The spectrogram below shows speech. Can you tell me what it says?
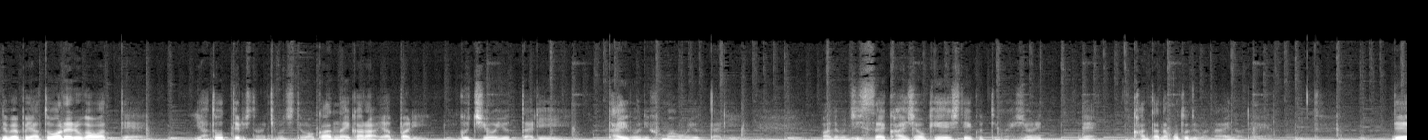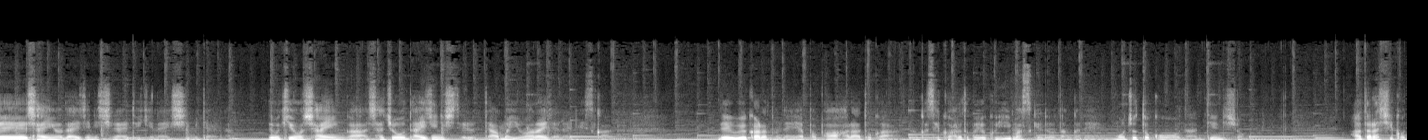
でもやっぱ雇われる側って雇ってる人の気持ちって分かんないからやっぱり愚痴を言ったり待遇に不満を言ったりまあでも実際会社を経営していくっていうのは非常にね簡単なことではないので。で社員を大事にしないといけないしみたいな。でも基本社員が社長を大事にしてるってあんま言わないじゃないですか。で上からのねやっぱパワハラとかなんかセクハラとかよく言いますけどなんかねもうちょっとこう何て言うんでしょう。新しい言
